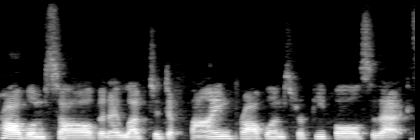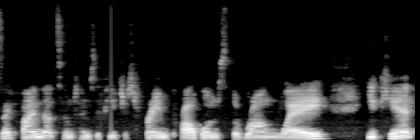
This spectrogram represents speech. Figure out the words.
problem solve and I love to define problems for people so that because I find that sometimes if you just frame problems the wrong way, you can't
